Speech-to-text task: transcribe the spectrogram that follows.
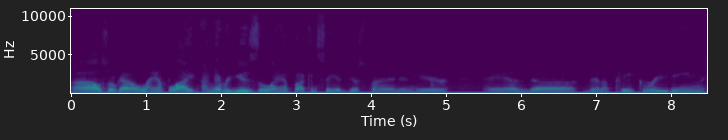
I also got a lamp light. I never use the lamp. I can see it just fine in here. And uh, then a peak reading,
